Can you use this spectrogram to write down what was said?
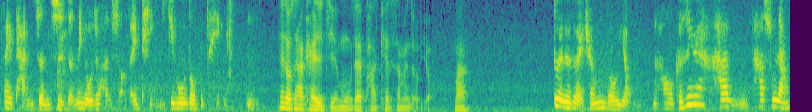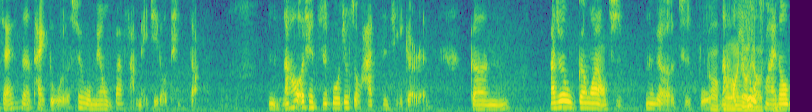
在谈政治的那个，我就很少在听，几乎都不听。嗯那都是他开的节目，在 Podcast 上面都有吗？对对对，全部都有。然后，可是因为它它数量实在是真的太多了，所以我没有办法每集都听到。嗯，然后而且直播就只有他自己一个人，跟他就跟网友直那个直播，哦然后可是我从来都，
